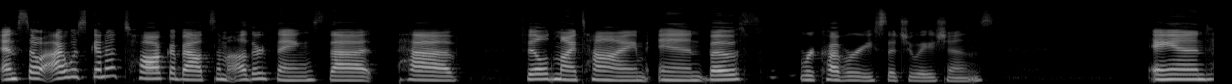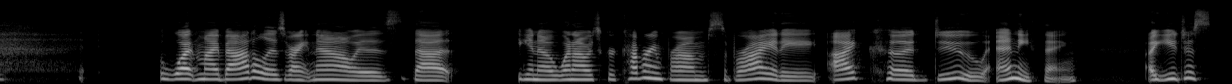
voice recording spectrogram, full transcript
and so I was going to talk about some other things that have filled my time in both recovery situations. And what my battle is right now is that you know, when I was recovering from sobriety, I could do anything. Uh, you just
